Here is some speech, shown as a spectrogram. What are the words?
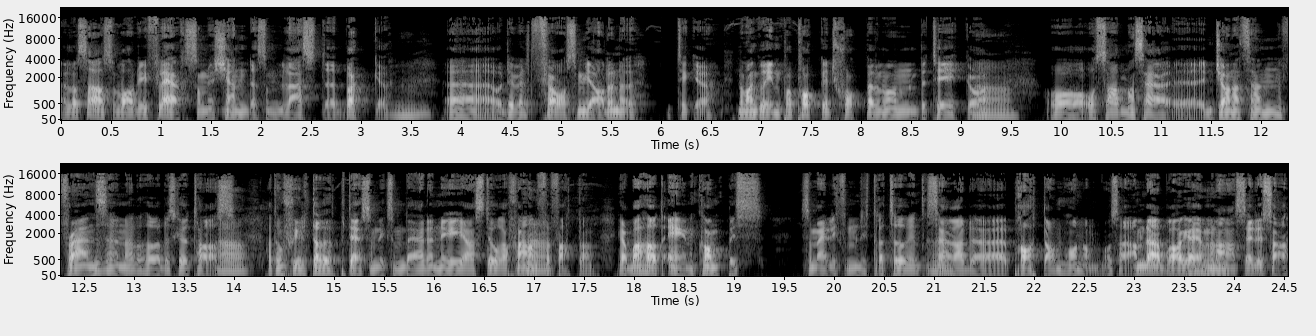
eller så här, så var det ju fler som jag kände som läste böcker. Eh, och det är väldigt få som gör det nu, tycker jag. När man går in på Pocket Shop eller någon butik och, och, och så här, man ser eh, Jonathan Franzen eller hur det ska uttalas. Att de skyltar upp det som liksom det är den nya stora stjärnförfattaren. Jag har bara hört en kompis som är liksom litteraturintresserad eh, prata om honom. Och så här, ja men det är bra grejer. Men annars är det så här,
